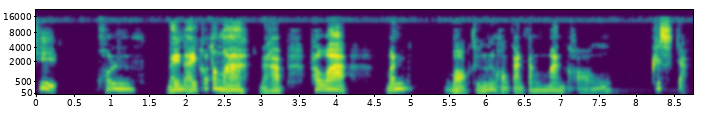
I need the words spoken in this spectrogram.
ที่คนไหนๆก็ต้องมานะครับ เพราะว่ามันบอกถึงเรื่องของการตั้งมั่นของคริสตจักร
